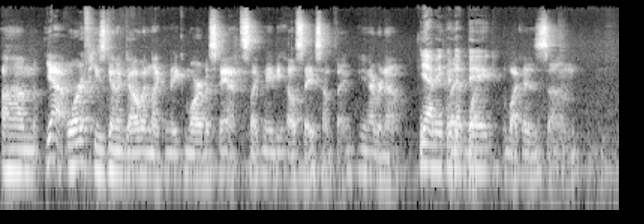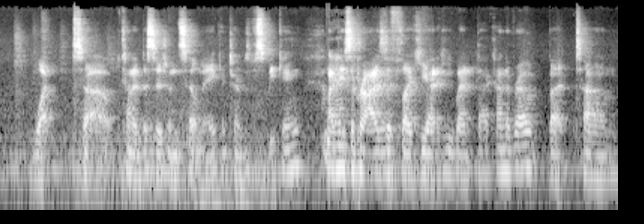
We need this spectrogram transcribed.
Um, yeah, or if he's gonna go and like make more of a stance, like maybe he'll say something. You never know. Yeah, make like, Like a big. what, what his um, what uh, kind of decisions he'll make in terms of speaking. I'd be surprised if like he had, he went that kind of route, but um,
